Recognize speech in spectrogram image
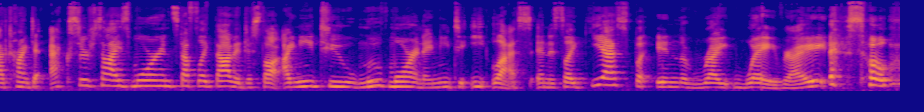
uh, trying to exercise more and stuff like that. I just thought I need to move more and I need to eat less. And it's like, yes, but in the right way, right? So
